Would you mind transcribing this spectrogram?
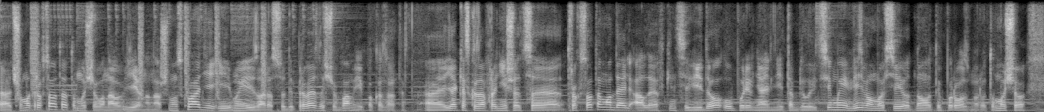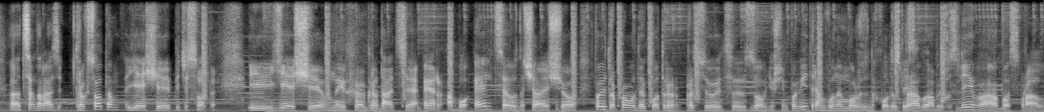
Е, Чому 300? Тому що вона є на нашому складі, і ми її зараз сюди привезли, щоб вам її показати. Е, Як я сказав раніше, це 300 модель, але в кінці відео у порівняльній таблиці ми візьмемо всі одного типу розміру, тому що е, це наразі 300, є ще 500. І є ще в них градація R або L. Це означає, що повітропроводи, котрі працюють з зовнішнім повітрям, вони можуть знаходитись Справа або зліва, або справа.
